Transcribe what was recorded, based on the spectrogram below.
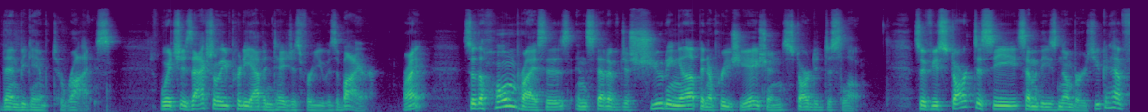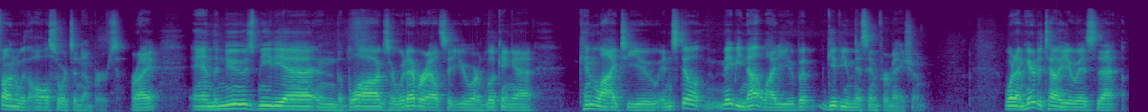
then began to rise, which is actually pretty advantageous for you as a buyer right? So the home prices, instead of just shooting up in appreciation, started to slow. So if you start to see some of these numbers, you can have fun with all sorts of numbers, right? And the news media and the blogs or whatever else that you are looking at can lie to you and still maybe not lie to you, but give you misinformation. What I'm here to tell you is that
